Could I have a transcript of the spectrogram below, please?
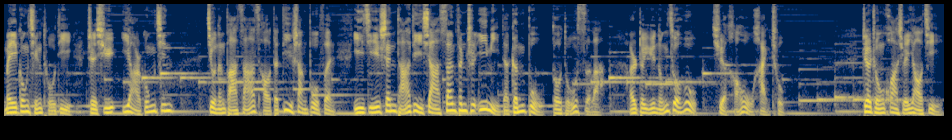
每公顷土地只需一二公斤，就能把杂草的地上部分以及深达地下三分之一米的根部都毒死了。而对于农作物却毫无害处。这种化学药剂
